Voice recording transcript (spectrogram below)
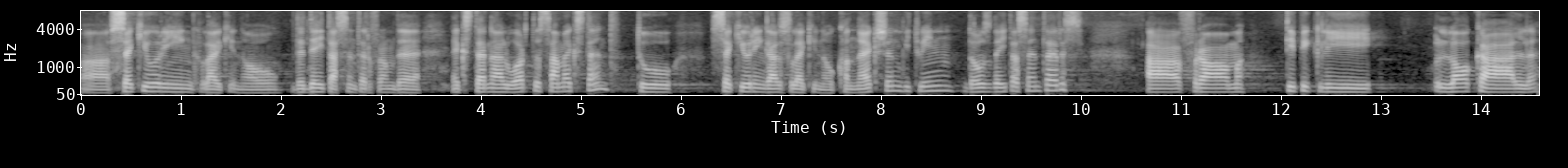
uh, securing like, you know, the data center from the external world to some extent to securing us like, you know, connection between those data centers uh, from typically local,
